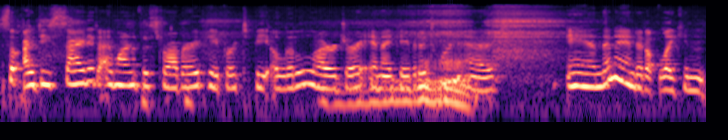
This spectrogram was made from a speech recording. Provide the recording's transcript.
So I decided I wanted the strawberry paper to be a little larger and I gave it a torn edge. And then I ended up liking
